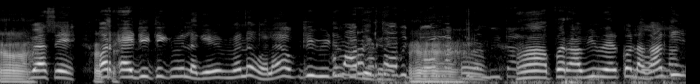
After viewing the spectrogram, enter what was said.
हाँ। वैसे। और अच्छा। एडिटिंग में लगे मैंने बोला अपनी वीडियो को देख रहे हाँ, हाँ, पर अभी मेरे को लगा कि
